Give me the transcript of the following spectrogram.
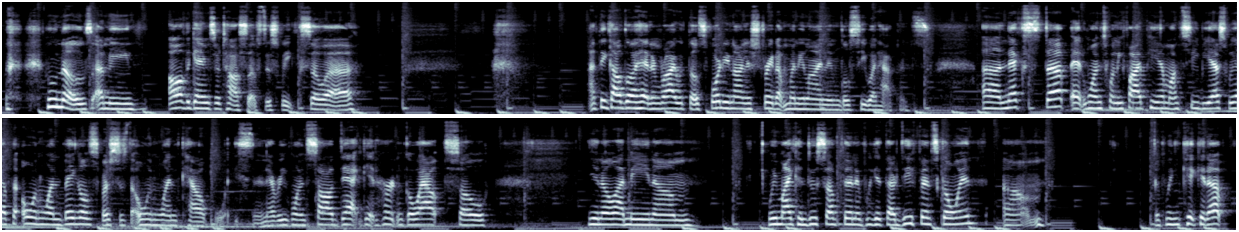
who knows? I mean, all the games are toss ups this week. So, uh, I think I'll go ahead and ride with those 49ers straight up money line and we'll see what happens. Uh, next up at 1:25 p.m. on CBS, we have the 0-1 Bengals versus the 0-1 Cowboys, and everyone saw Dak get hurt and go out. So, you know, I mean, um, we might can do something if we get our defense going. Um, if we can kick it up,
